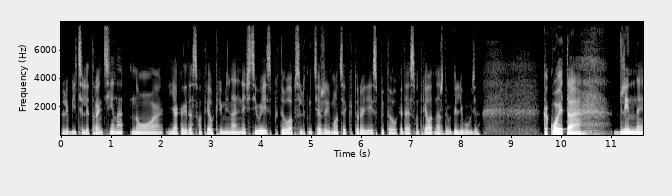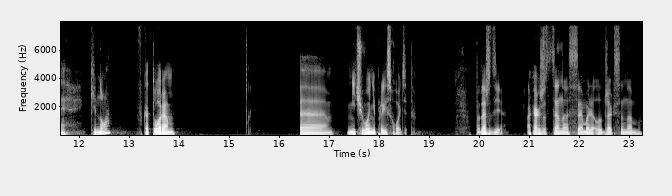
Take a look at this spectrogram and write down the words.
любители Тарантино, но я, когда смотрел «Криминальное чтиво», я испытывал абсолютно те же эмоции, которые я испытывал, когда я смотрел «Однажды в Голливуде». Какое-то длинное кино, в котором э, ничего не происходит. Подожди, а как же сцена с Сэмюэл Джексоном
